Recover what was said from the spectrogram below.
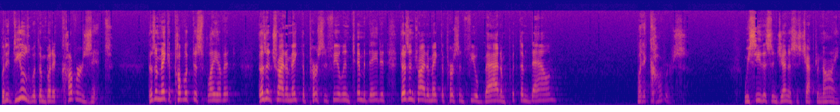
but it deals with them, but it covers it. Doesn't make a public display of it. Doesn't try to make the person feel intimidated. Doesn't try to make the person feel bad and put them down. But it covers. We see this in Genesis chapter 9,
